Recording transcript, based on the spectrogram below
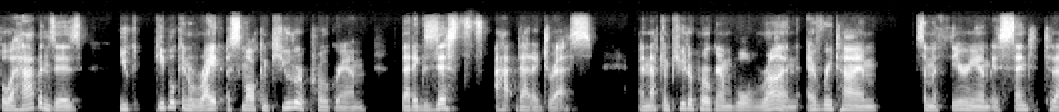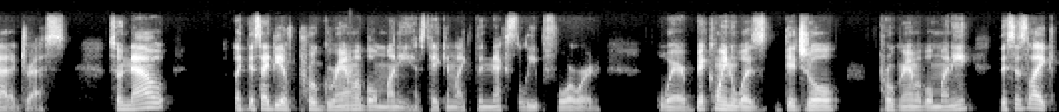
but what happens is you people can write a small computer program that exists at that address. And that computer program will run every time some Ethereum is sent to that address. So now like this idea of programmable money has taken like the next leap forward where Bitcoin was digital programmable money. This is like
